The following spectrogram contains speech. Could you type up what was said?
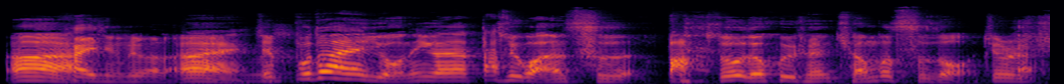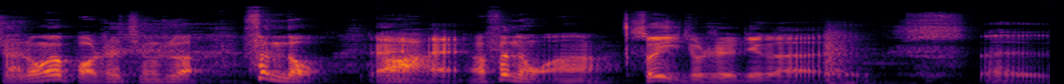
哎，太清澈了。哎，这不断有那个大水管子呲，把所有的灰尘全部呲走，就是始终要保持清澈，奋斗 啊啊，奋斗啊，所以就是这个，呃，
